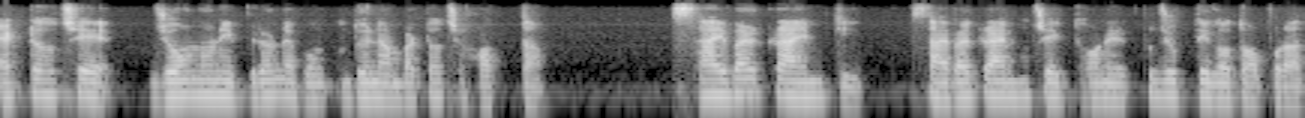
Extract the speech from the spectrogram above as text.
একটা হচ্ছে যৌন নিপীড়ন এবং দুই নাম্বারটা হচ্ছে হত্যা। সাইবার ক্রাইম কি? সাইবার ক্রাইম হচ্ছে এক ধরনের প্রযুক্তিগত অপরাধ।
